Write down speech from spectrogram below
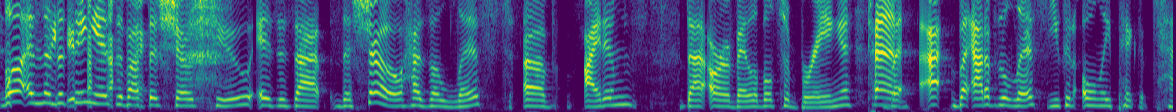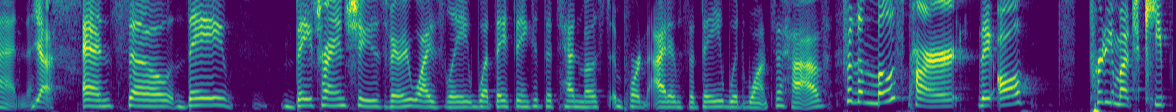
Well and then the thing is about the show too is is that the show has a list of items that are available to bring. 10. but uh, but out of the list you can only pick 10 yes. And so they they try and choose very wisely what they think the 10 most important items that they would want to have. for the most part they all pretty much keep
